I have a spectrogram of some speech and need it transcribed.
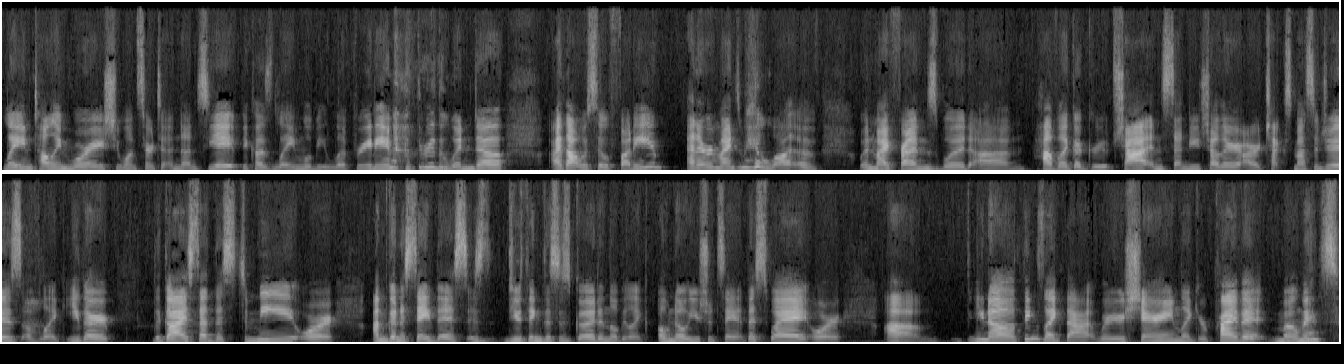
Lane telling Rory she wants her to enunciate because Lane will be lip reading through the window. I thought was so funny, and it reminds me a lot of when my friends would um, have like a group chat and send each other our text messages of like either the guy said this to me or I'm gonna say this. Is do you think this is good? And they'll be like, oh no, you should say it this way, or um, you know, things like that, where you're sharing like your private moments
